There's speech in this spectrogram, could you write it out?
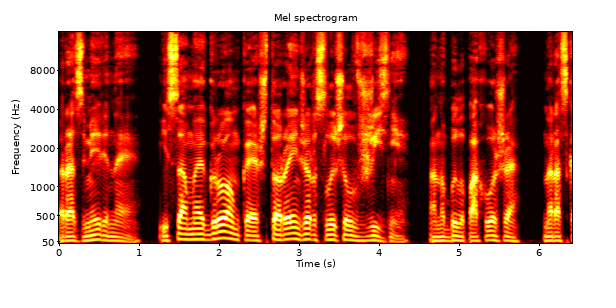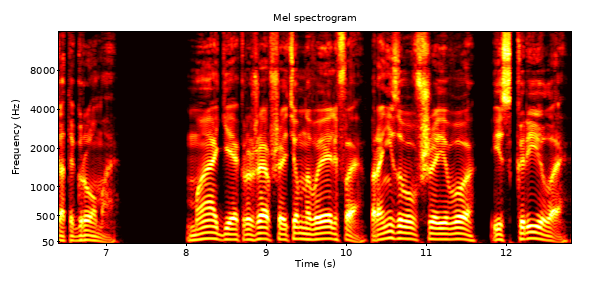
размеренное и самое громкое, что рейнджер слышал в жизни. Оно было похоже на раскаты грома. Магия, окружавшая темного эльфа, пронизывавшая его, искрила.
